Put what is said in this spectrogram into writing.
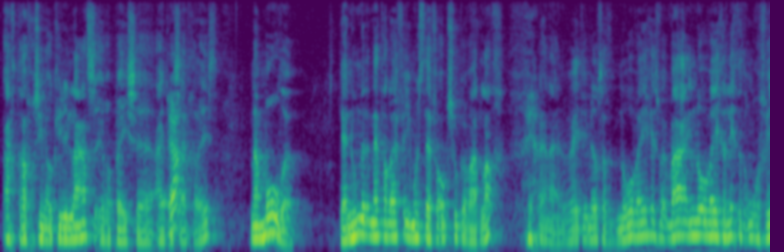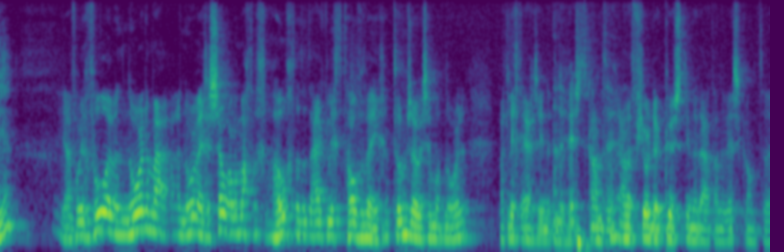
achteraf gezien ook jullie laatste Europese uitwedstrijd ja. geweest, naar Molde. Jij noemde het net al even, je moest even opzoeken waar het lag. Ja. nou, we weten inmiddels dat het Noorwegen is. Waar in Noorwegen ligt het ongeveer? Ja, voor je gevoel hebben we het noorden, maar Noorwegen is zo allemachtig hoog dat het eigenlijk ligt het halverwege. Tromsø is helemaal het noorden. Maar het ligt ergens in het, aan de westkant, hè? Aan de fjordenkust, inderdaad, aan de westkant. Uh,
